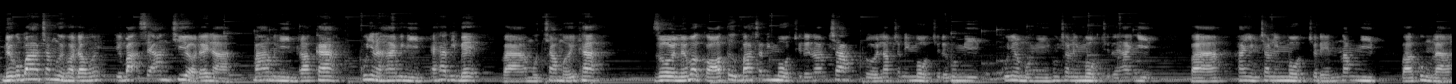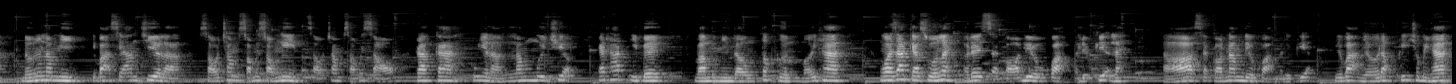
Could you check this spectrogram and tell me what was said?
nếu có 300 người hoạt động ấy, thì bạn sẽ ăn chia ở đây là 30.000 Raka cũng như là 20.000 SHIB và 100 MXK rồi nếu mà có từ 301 cho đến 500 rồi 501 cho đến 1.000 cũng như là 1.001 cho đến 2.000 và 2001 cho đến 5.000 và cùng là nếu như 5 nghìn thì bạn sẽ ăn chia là 666.666 Raka cũng như là 50 triệu SHIB và 1.000 đồng token mới kha Ngoài ra kéo xuống này, ở đây sẽ có điều khoản và điều kiện này. Đó, sẽ có 5 điều khoản và điều kiện. Thì các bạn nhớ đọc kỹ cho mình ha.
